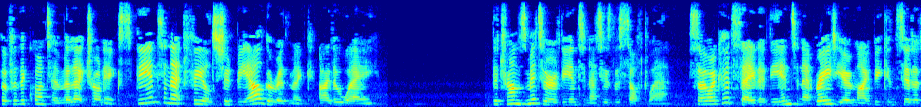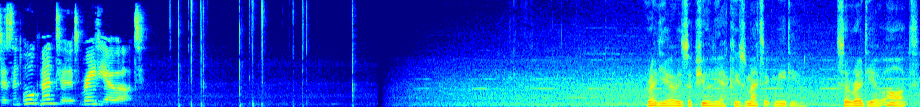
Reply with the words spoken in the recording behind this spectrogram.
But for the quantum electronics, the internet field should be algorithmic, either way. The transmitter of the internet is the software. So I could say that the internet radio might be considered as an augmented radio art. Radio is a purely acousmatic medium, so radio art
